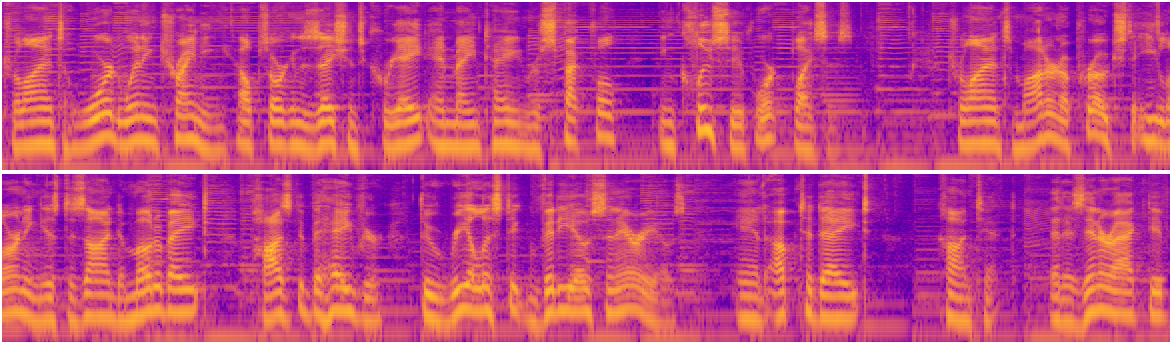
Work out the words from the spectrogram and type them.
Traliant's award winning training helps organizations create and maintain respectful inclusive workplaces. Traliant's modern approach to e learning is designed to motivate positive behavior through realistic video scenarios and up to date content that is interactive,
